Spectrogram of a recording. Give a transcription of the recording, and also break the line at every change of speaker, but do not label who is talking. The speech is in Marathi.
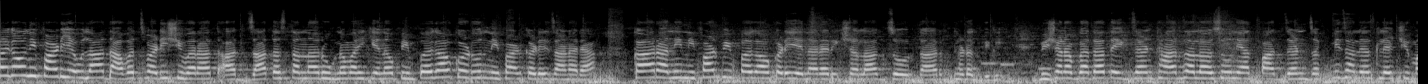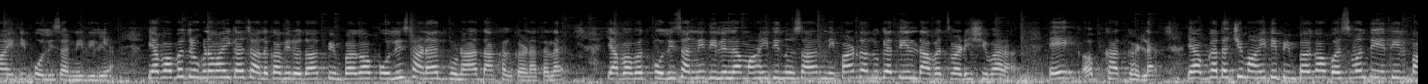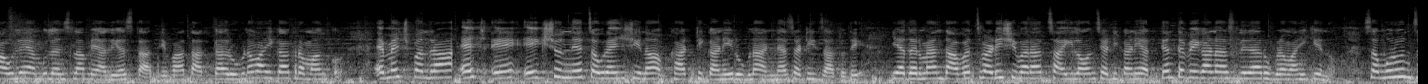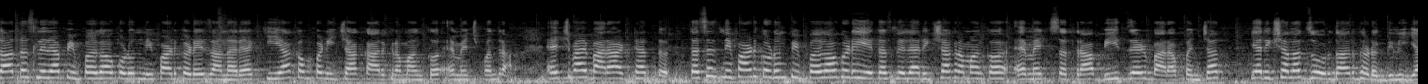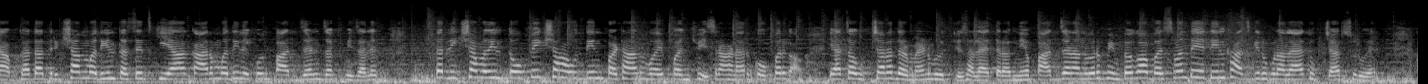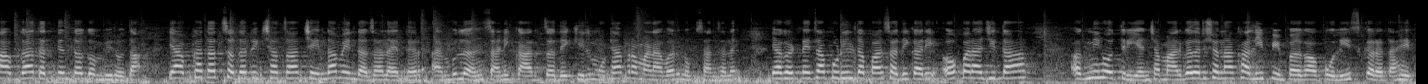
पिंपळगाव निफाड येवला दावतवाडी शिवारात आज जात असताना रुग्णवाहिकेनं पिंपळगावकडून निफाडकडे जाणाऱ्या कार आणि निफाड पिंपळगावकडे येणाऱ्या रिक्षाला जोरदार धडक दिली. भीषण अपघातात एक जण ठार झाला असून यात पाच जण जखमी झाले असल्याची माहिती पोलिसांनी दिली आहे. याबाबत रुग्णवाहिका चालकाविरोधात पिंपळगाव पोलीस ठाण्यात गुन्हा दाखल करण्यात आला आहे याबाबत पोलिसांनी दिलेल्या माहितीनुसार निफाड तालुक्यातील दावतवाडी शिवारात एक अपघात घडला या अपघाताची माहिती पिंपळगाव बसवंत येथील पावले अँब्युलन्सला मिळाली असता तेव्हा तात्काळ रुग्णवाहिका क्रमांक एम एच पंधरा एच ए एक शून्य चौऱ्याऐंशीनं अपघात ठिकाणी रुग्ण आणण्यासाठी जात होते. या दरम्यान दावतवाडी शिवारात साई लॉन्स या ठिकाणी अत्यंत वेगानं असलेल्या रुग्णवाहिकेनं समोरून जात असलेल्या पिंपळगावकडून निफाडकडे जाणाऱ्या किया कंपनीच्या कार क्रमांक एम एच पंधरा एच वाय बारा अठ्ठ्याहत्तर तसेच निफाड निफाडकडून पिंपळगावकडे येत असलेल्या रिक्षा क्रमांक एम एच सतरा बी झेड बारा पंचात या रिक्षाला जोरदार धडक दिली. या अपघातात रिक्षांमधील तसेच किया कारमधील एकूण पाच जण जखमी झालेत. तर रिक्षामधील तोफिक शहाउद्दीन पठाण वय पंचवीस राहणार कोपरगाव. याचा उपचारादरम्यान मृत्यू झाला आहे तर अन्य पाच जणांवर पिंपळगाव बसवंत येथील खासगी रुग्णालयात उपचार सुरू आहेत. हा अपघात अत्यंत गंभीर होता. या अपघातात सदर रिक्षाचा चेंदामेंदा झालाय. तर ॲम्ब्युलन्स आणि कारचं देखील मोठ्या प्रमाणावर नुकसान झालंय. या घटनेचा पुढील तपास अधिक अधिकारी अपराजिता अग्निहोत्री यांच्या मार्गदर्शनाखाली पिंपळगाव पोलीस करत आहेत.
